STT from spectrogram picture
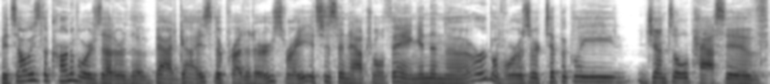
It's always the carnivores that are the bad guys, they're predators, right? It's just a natural thing. And then the herbivores are typically gentle, passive,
